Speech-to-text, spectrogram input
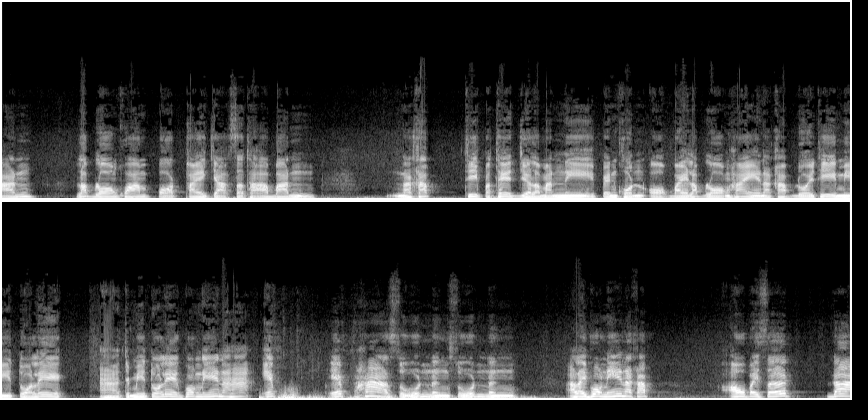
าน รับรองความปลอดภัยจากสถาบันนะครับ ที่ประเทศเยอรมนีเป็นคนออกใบรับรองให้นะครับ โดยที่มีตัวเลขอ่าจะมีตัวเลขพวกนี้นะฮะ F F ห้าศูนย์หนึ่งศูนย์หนึ่งอะไรพวกนี้นะครับ เอาไปเซิร์ชได้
